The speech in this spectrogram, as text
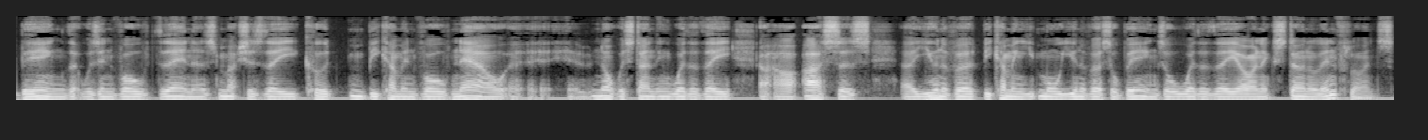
being that was involved then, as much as they could become involved now, uh, uh notwithstanding whether they are us as universe becoming more universal beings or whether they are an external influence.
